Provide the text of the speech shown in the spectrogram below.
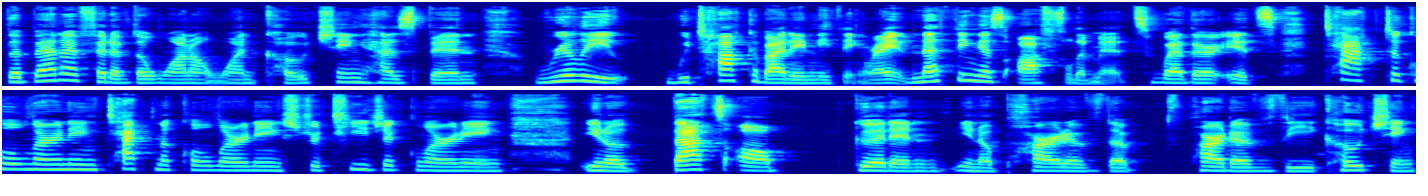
the benefit of the one-on-one coaching has been really we talk about anything, right? Nothing is off limits, whether it's tactical learning, technical learning, strategic learning, you know, that's all good and you know part of the part of the coaching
